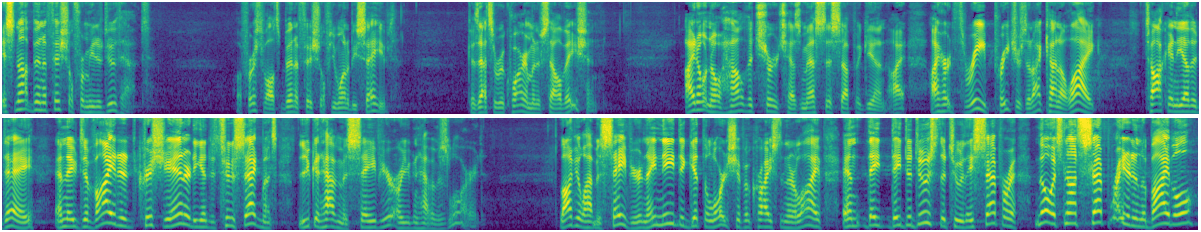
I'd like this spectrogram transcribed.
it's not beneficial for me to do that. Well, first of all, it's beneficial if you want to be saved, because that's a requirement of salvation. I don't know how the church has messed this up again. I, I heard three preachers that I kind of like talking the other day, and they've divided Christianity into two segments. You can have him as Savior or you can have him as Lord. A lot of people have him as Savior, and they need to get the Lordship of Christ in their life, and they, they deduce the two, they separate. No, it's not separated in the Bible.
